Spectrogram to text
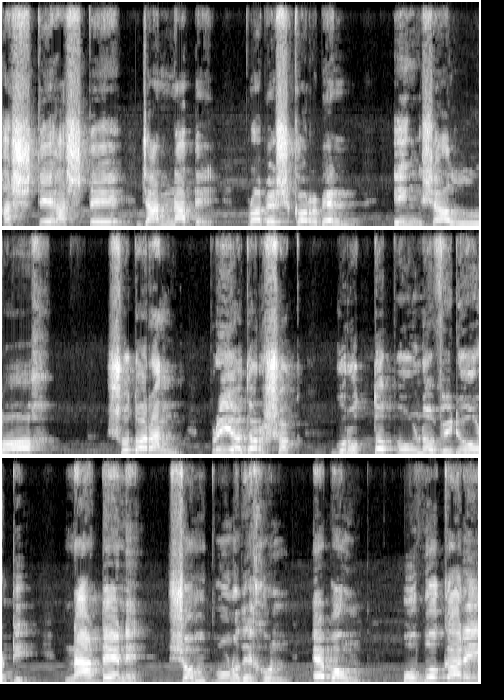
হাসতে হাসতে জান্নাতে প্রবেশ করবেন। ইনশাআল্লাহ। সুতরাং প্রিয় দর্শক, গুরুত্বপূর্ণ ভিডিওটি না টেনে সম্পূর্ণ দেখুন এবং উপকারী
